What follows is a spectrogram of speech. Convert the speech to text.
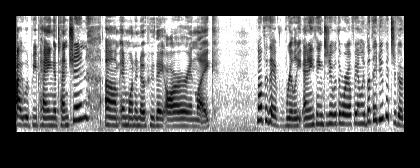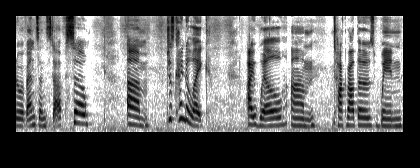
I would be paying attention um, and want to know who they are and like not that they have really anything to do with the royal family, but they do get to go to events and stuff. So, um, just kind of like, I will um, talk about those when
